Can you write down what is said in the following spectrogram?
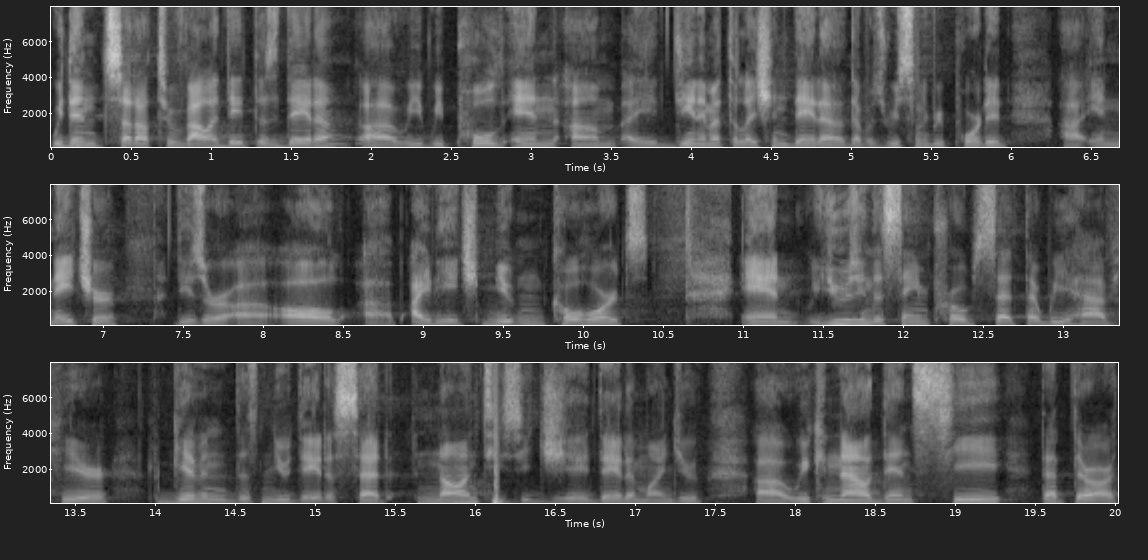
We then set out to validate this data. Uh, we, we, pulled in um, a DNA methylation data that was recently reported uh, in Nature. These are uh, all IDH uh, mutant cohorts. And using the same probe set that we have here, given this new data set, non-TCGA data, mind you, uh, we can now then see that there are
